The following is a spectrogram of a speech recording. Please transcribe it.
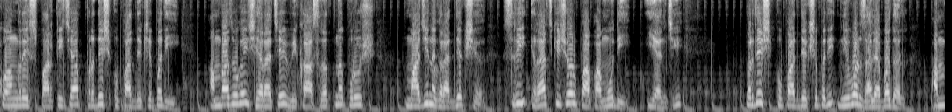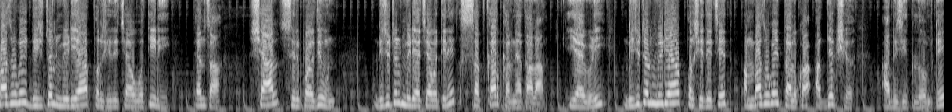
काँग्रेस पार्टीच्या प्रदेश उपाध्यक्षपदी अंबाजोगाई शहराचे विकासरत्न पुरुष माजी नगराध्यक्ष श्री राजकिशोर पापा मोदी यांची प्रदेश उपाध्यक्षपदी निवड झाल्याबद्दल अंबाजोगाई डिजिटल मीडिया परिषदेच्या वतीने त्यांचा शाल सिरपळ देऊन डिजिटल मीडियाच्या वतीने सत्कार करण्यात आला. यावेळी डिजिटल मीडिया परिषदेचे अंबाजोगाई तालुका अध्यक्ष अभिजित लोमटे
